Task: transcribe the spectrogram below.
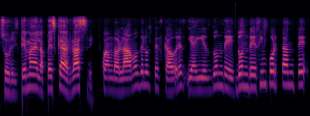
sobre el tema de la pesca de arrastre. Cuando hablábamos de los pescadores, y ahí es donde, donde es importante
